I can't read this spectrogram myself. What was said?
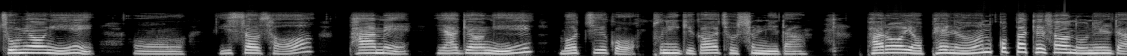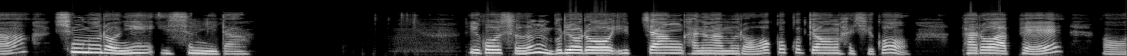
조명이 어, 있어서 밤에 야경이 멋지고 분위기가 좋습니다. 바로 옆에는 꽃밭에서 논일다 식물원이 있습니다. 이곳은 무료로 입장 가능하므로 꽃 구경 하시고 바로 앞에 어,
